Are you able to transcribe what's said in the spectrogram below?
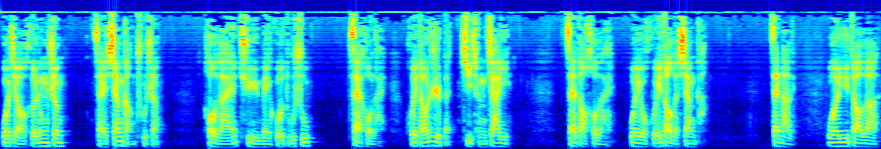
我叫何荣生，在香港出生，后来去美国读书，再后来回到日本继承家业，再到后来我又回到了香港，在那里我遇到了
